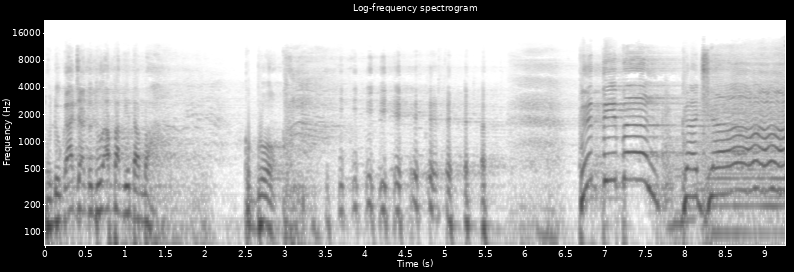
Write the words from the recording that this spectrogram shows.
Duduk gajah, duduk apa kita mbah? Kebo Ketiban gajah.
